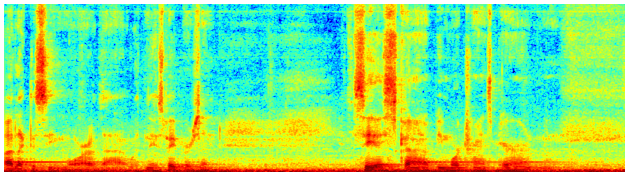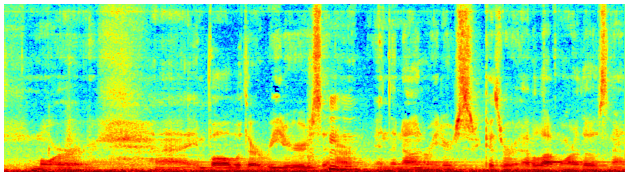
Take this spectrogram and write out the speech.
I'd like to see more of that with newspapers and see us kind of be more transparent and more uh, involved with our readers and our Mhm. and the non-readers because we have a lot more of those now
